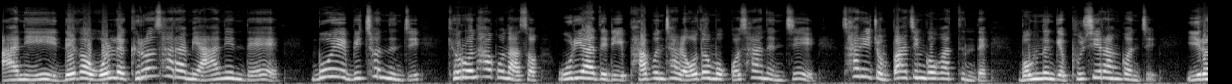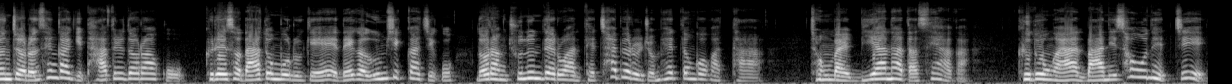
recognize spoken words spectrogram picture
아니 내가 원래 그런 사람이 아닌데 뭐에 미쳤는지 결혼하고 나서 우리 아들이 밥은 잘 얻어먹고 사는지 살이 좀 빠진 것 같은데 먹는 게 부실한 건지 이런저런 생각이 다 들더라고. 그래서 나도 모르게 내가 음식 가지고 너랑 주는 대로한테 차별을 좀 했던 것 같아. 정말 미안하다 세아가. 그동안 많이 서운했지?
